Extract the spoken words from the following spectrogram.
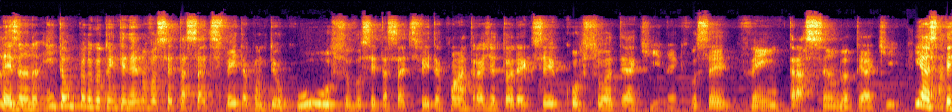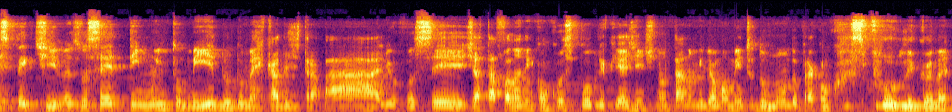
Beleza, Ana. Então, pelo que eu tô entendendo, você tá satisfeita com o teu curso, você tá satisfeita com a trajetória que você cursou até aqui, né? Que você vem traçando até aqui. E as perspectivas? Você tem muito medo do mercado de trabalho? Você já tá falando em concurso público e a gente não tá no melhor momento do mundo para concurso público, né?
